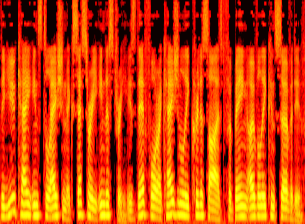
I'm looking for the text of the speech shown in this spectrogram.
The UK installation accessory industry is therefore occasionally criticised for being overly conservative.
